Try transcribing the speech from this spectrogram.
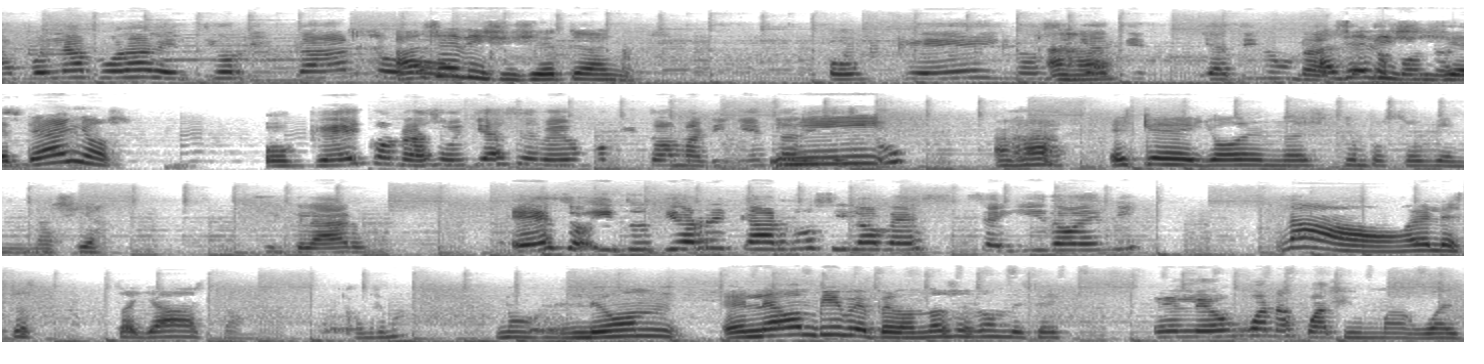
Ah, fue la boda del tío Ricardo. Hace 17 años. Ok, no sé, ya tiene, ya tiene un ratito. Hace con 17 años. Ok, con razón ya se ve un poquito amarillenta, Y- dices tú. Ajá, es que yo en ese tiempo estoy bien nacía. Sí, claro. Eso, ¿y tu tío Ricardo sí lo ves seguido, Emi? No, él está hasta allá, hasta... ¿Cómo se llama? No, en León, en León vive, pero no sé dónde esté. En León, Guanajuato. Chimahual.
